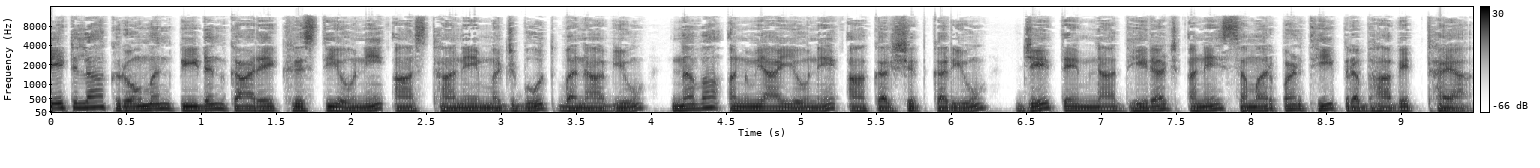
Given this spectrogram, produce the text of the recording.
કેટલાક રોમન પીડનકારે ખ્રિસ્તીઓની આસ્થાને મજબૂત બનાવ્યું, નવા અનુયાયીઓને આકર્ષિત કર્યું, જે તેમના ધીરજ અને સમર્પણથી પ્રભાવિત થયા.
